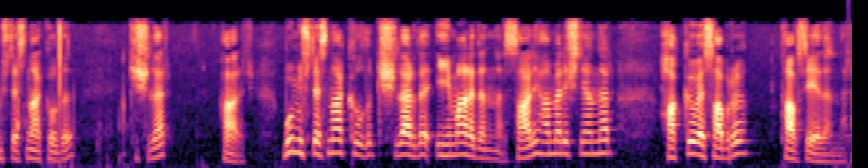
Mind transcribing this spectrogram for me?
müstesna kıldığı kişiler hariç. Bu müstesna kıldığı kişiler de iman edenler, salih amel işleyenler, hakkı ve sabrı tavsiye edenler.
